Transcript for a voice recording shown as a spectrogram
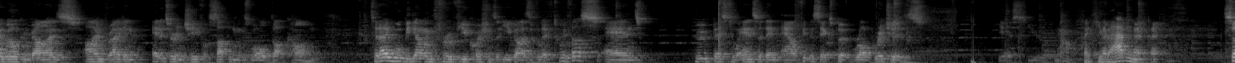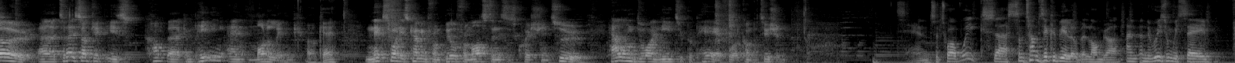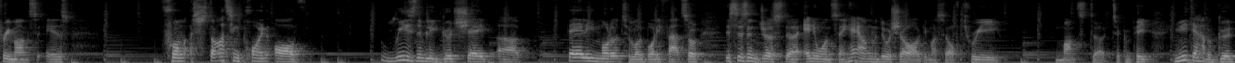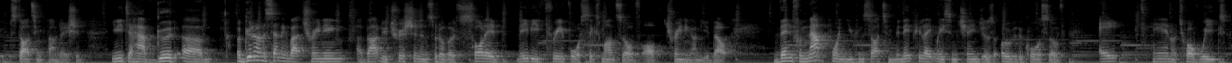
Hi, welcome guys. I'm Dragon, editor-in-chief of supplementsworld.com. Today we'll be going through a few questions that you guys have left with us and who best to answer than our fitness expert, Rob Riches. Yes, you. Thank you for having me. So, uh, today's subject is comp uh, competing and modeling. Okay. Next one is coming from Bill from Austin. This is question two. How long do I need to prepare for a competition? 10 to 12 weeks. Uh, sometimes it could be a little bit longer. And, and the reason we say three months is from a starting point of reasonably good shape, uh, fairly moderate to low body fat. So this isn't just uh, anyone saying, hey, I'm gonna do a show. I'll give myself three months to, to compete. You need to have a good starting foundation. You need to have good, um, a good understanding about training, about nutrition, and sort of a solid, maybe three, four, six months of, of training under your belt. Then from that point, you can start to manipulate, make some changes over the course of eight, 10 or 12 weeks.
